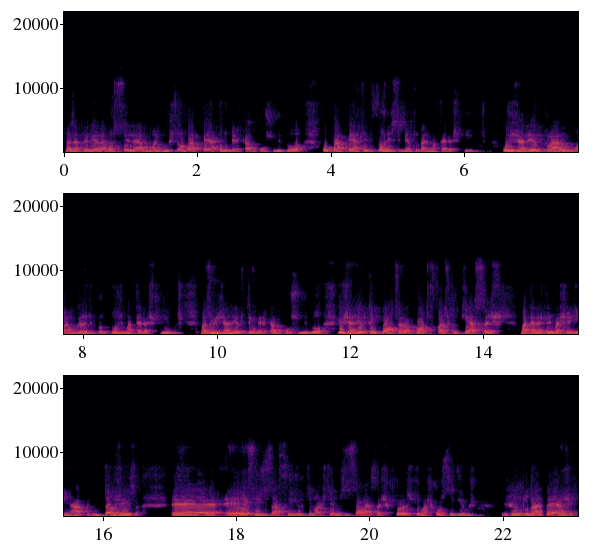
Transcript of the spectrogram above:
mas a primeira é você leva uma indústria ou para perto do mercado consumidor ou para perto do fornecimento das matérias-primas. O Rio de Janeiro, claro, não é um grande produtor de matérias-primas, mas o Rio de Janeiro tem um mercado consumidor e o Rio de Janeiro tem portos e aeroportos que fazem com que essas matérias-primas cheguem rápido. Então, Geisa, é, é esses desafios que nós temos e são essas coisas que nós conseguimos, junto da LERJ,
